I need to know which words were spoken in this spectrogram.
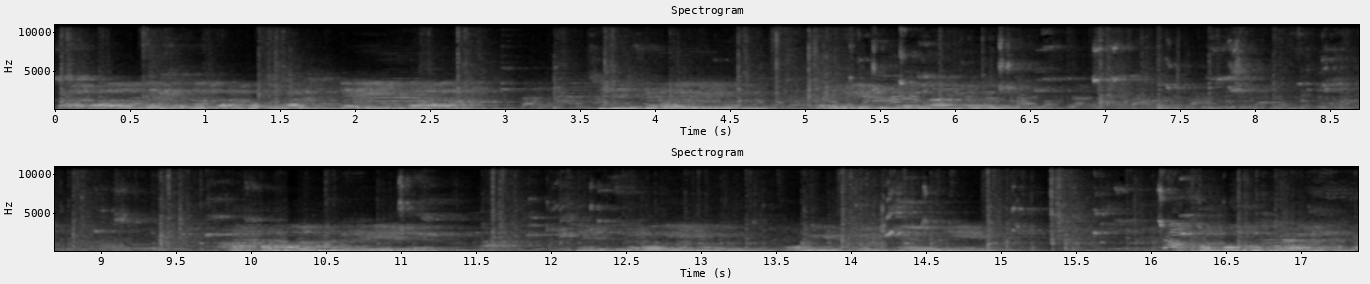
자, 다음 대결은 남북 40대 A입니다. 진수로 2분, 5인분 2분. 네, 3번 부터 드리겠습니다. 진수로 2분, 5인분 2분이 3번부터 가겠습니다.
